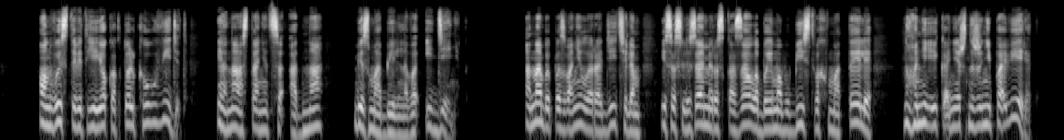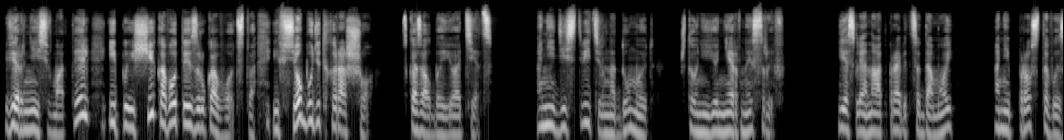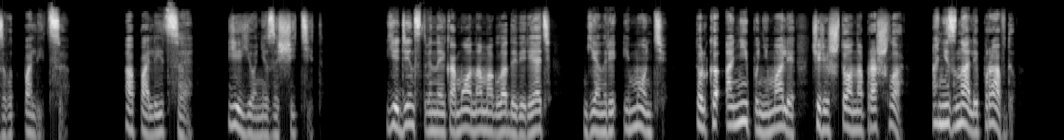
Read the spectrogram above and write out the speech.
Он выставит ее, как только увидит, и она останется одна, без мобильного и денег. Она бы позвонила родителям и со слезами рассказала бы им об убийствах в мотеле, но они ей, конечно же, не поверят. Вернись в мотель и поищи кого-то из руководства, и все будет хорошо», — сказал бы ее отец. Они действительно думают, что у нее нервный срыв. Если она отправится домой, они просто вызовут полицию. А полиция ее не защитит. Единственные, кому она могла доверять, Генри и Монти. Только они понимали, через что она прошла. Они знали правду.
